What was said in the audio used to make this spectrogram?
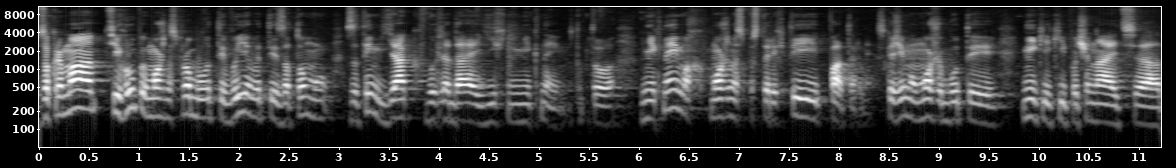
Зокрема, ці групи можна спробувати виявити за, тому, за тим, як виглядає їхній нікнейм. Тобто в нікнеймах можна спостерігти паттерни. Скажімо, може бути нік, який починається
